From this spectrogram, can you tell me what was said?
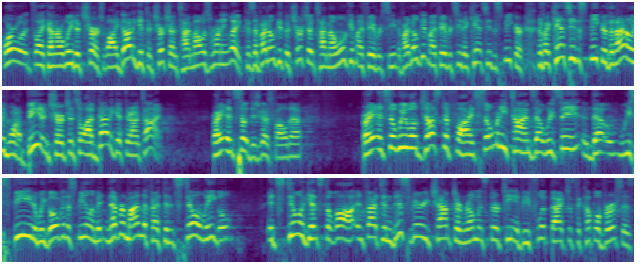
or it's like on our way to church. Well, I got to get to church on time. I was running late. Because if I don't get to church on time, I won't get my favorite seat. If I don't get my favorite seat, I can't see the speaker. And if I can't see the speaker, then I don't even want to be in church. And so I've got to get there on time, right? And so, did you guys follow that? Right? And so we will justify so many times that we say that we speed and we go over the speed limit, never mind the fact that it's still illegal. It's still against the law. In fact, in this very chapter in Romans 13, if you flip back just a couple verses,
